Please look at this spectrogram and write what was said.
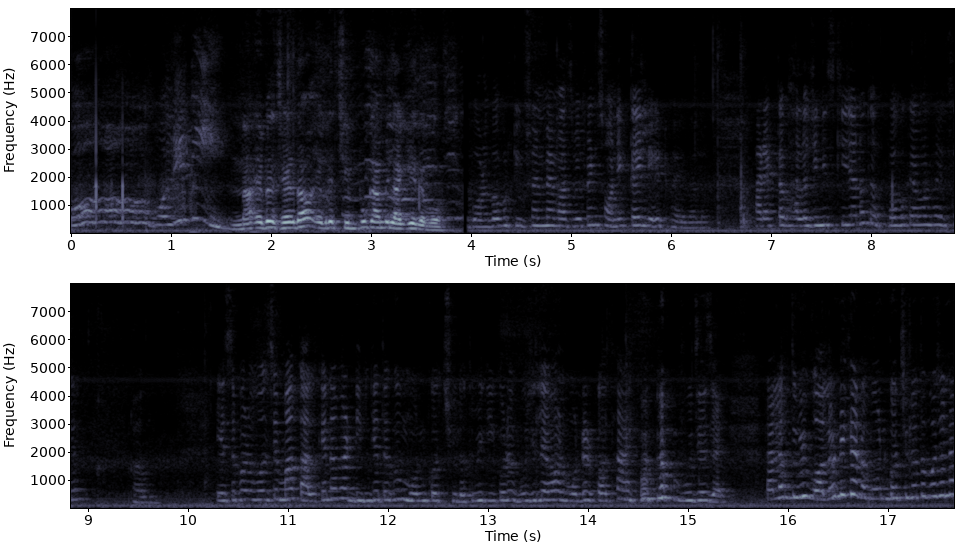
ও বলিনি? না এবারে ছেড়ে দাও এবারে চিম্পুকে আমি লাগিয়ে দেবো। বড়বাবু টিউশন ম্যাম আসবে ফ্রেন্ডস অনেকটাই লেট হয়ে গেল। আর একটা ভালো জিনিস কি জানো তো বাবু কেমন হয়েছে? এসে পরে বলছে মা কালকে না আমার ডিম খেতে খুব মন করছিল। তুমি কি করে বুঝলে আমার মনের কথা? আমি বললাম বুঝে যায়। তাহলে তুমি বলনি কেন? মন করছিল তো বোঝে না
